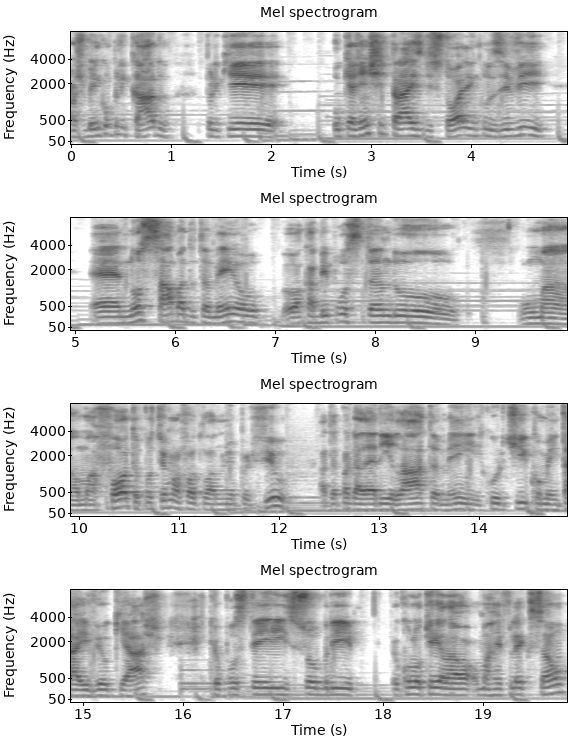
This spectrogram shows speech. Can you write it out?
acho bem complicado, porque o que a gente traz de história, inclusive é, no sábado também, eu, eu acabei postando uma, uma foto, eu postei uma foto lá no meu perfil, até pra galera ir lá também, curtir, comentar e ver o que acha, que eu postei sobre. Eu coloquei lá uma reflexão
